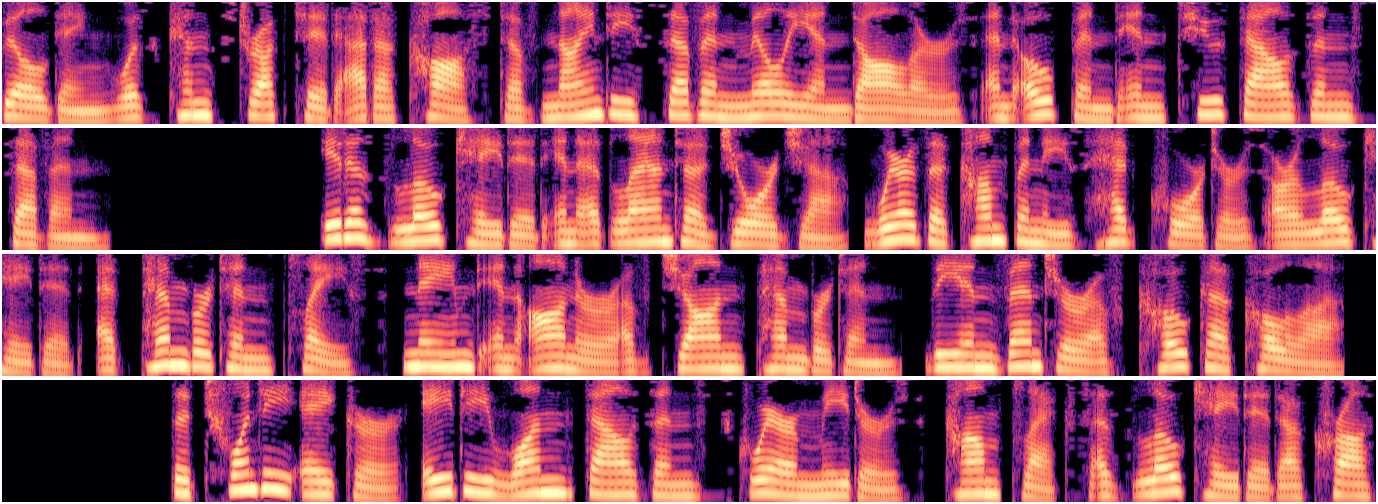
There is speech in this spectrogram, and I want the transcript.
building was constructed at a cost of $97 million and opened in 2007. It is located in Atlanta, Georgia, where the company's headquarters are located at Pemberton Place, named in honor of John Pemberton, the inventor of Coca-Cola. The 20-acre (81,000 square meters) complex is located across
